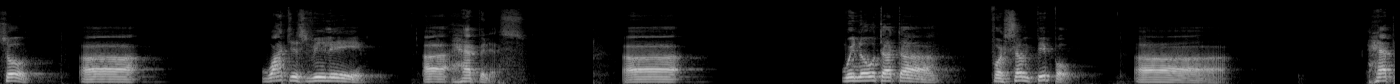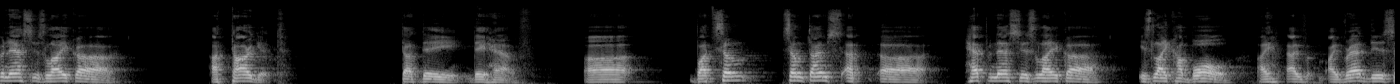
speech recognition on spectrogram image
So, uh, what is really uh, happiness? Uh, we know that uh, for some people, uh, happiness is like a, a target that they they have. Uh, but some sometimes happiness is like a is like a ball. I I've I read this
